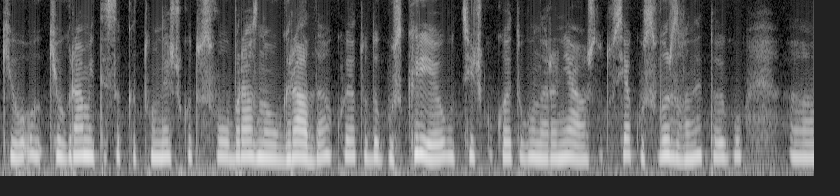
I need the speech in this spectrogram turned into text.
кил, килограмите са като нещо, като своеобразна ограда, която да го скрие от всичко, което го наранява. Защото всяко свързване, той го, а,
